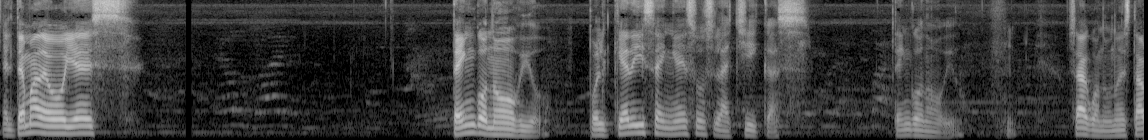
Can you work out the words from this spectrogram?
el tema de hoy es... Tengo novio. ¿Por qué dicen esos las chicas? Tengo novio. O sea, cuando uno está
